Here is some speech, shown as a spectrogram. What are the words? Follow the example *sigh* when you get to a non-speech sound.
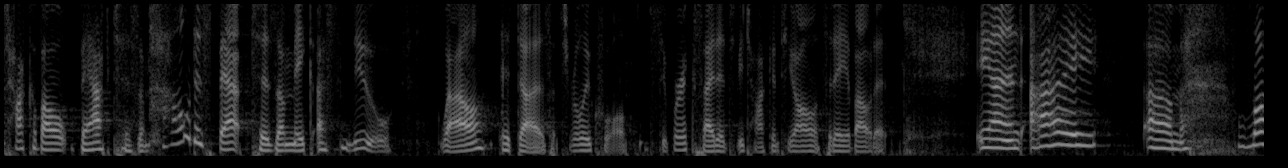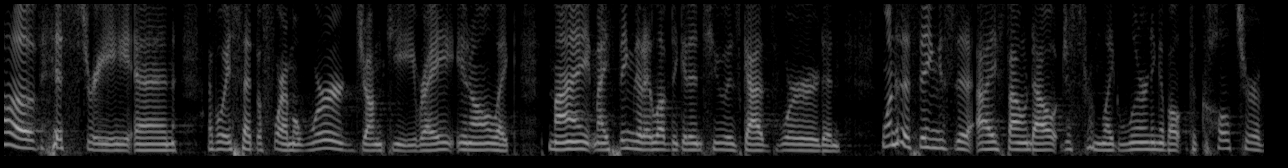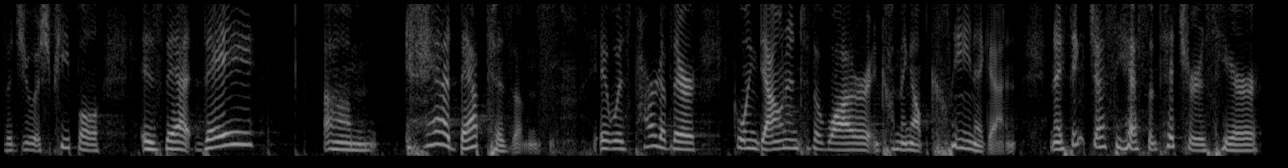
to talk about baptism. How does baptism make us new? Well, it does. It's really cool. I'm super excited to be talking to you all today about it. And I um, love history, and I've always said before I'm a word junkie, right? You know, like my my thing that I love to get into is God's word, and one of the things that I found out just from like learning about the culture of the Jewish people is that they um, had baptisms. It was part of their going down into the water and coming up clean again. And I think Jesse has some pictures here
